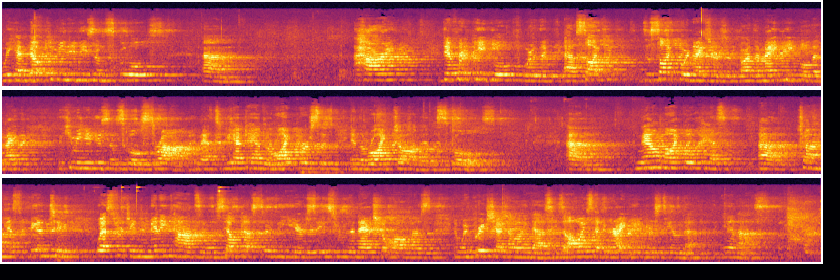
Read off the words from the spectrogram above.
we have built communities and schools, um, hiring different people for the uh, site, the site coordinators are the main people that make the communities and schools thrive. And that's, we have to have the right person in the right job at the schools. Um, now Michael has, uh, Chung has been to West Virginia many times and has helped us through the years. He's from the national office and we appreciate all he does. He's always had a great interest in, the, in us.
